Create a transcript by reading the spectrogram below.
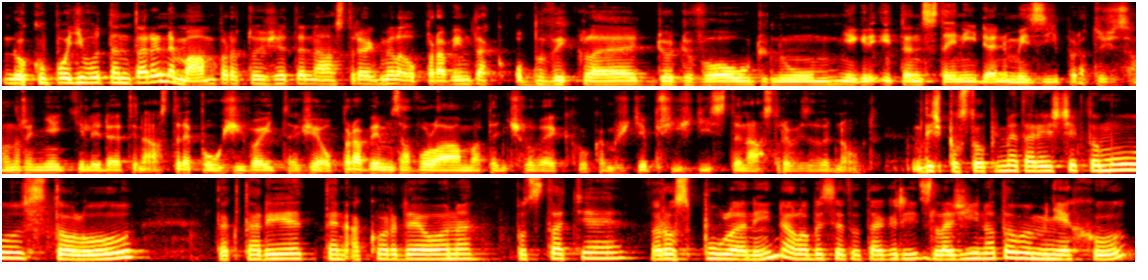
No ku podivu ten tady nemám, protože ten nástroj, jakmile opravím, tak obvykle do dvou dnů, někdy i ten stejný den mizí, protože samozřejmě ti lidé ty nástroje používají, takže opravím, zavolám a ten člověk okamžitě přijíždí z ten nástroj vyzvednout. Když postoupíme tady ještě k tomu stolu, tak tady je ten akordeon v podstatě rozpůlený, dalo by se to tak říct, leží na tom měchu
